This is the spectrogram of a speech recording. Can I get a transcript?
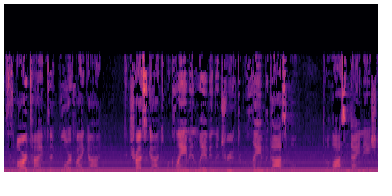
This is our time to glorify God, to trust God, to proclaim and live in the truth, to proclaim the gospel to a lost and dying nation.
